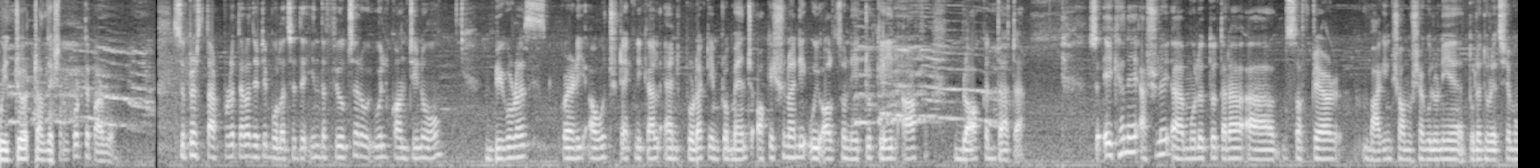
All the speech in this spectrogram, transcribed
উইথড্র ট্রানজ্যাকশন করতে পারব। সো তারপরে তারা যেটি বলেছে যে in the future will continue vigorous carry out, technical and product improvement. Occasionally we also need to clean up, block data. So এখানে আসলে মূলত তারা সফটওয়্যার বাগিং সমস্যাগুলো নিয়ে তুলে ধরেছে এবং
